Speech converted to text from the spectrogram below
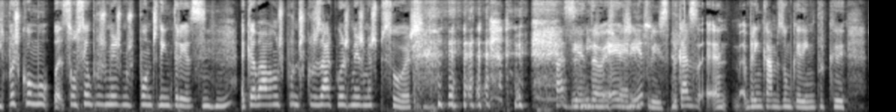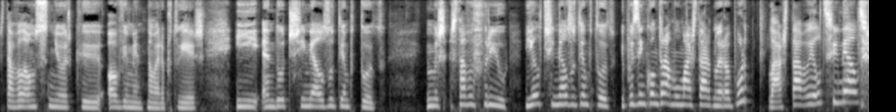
depois, como são sempre os mesmos pontos de interesse, uhum. acabávamos por nos cruzar com as mesmas pessoas. Faz então é giro por isso. Por acaso eh, brincámos um bocadinho porque estava lá um senhor que obviamente não era português e andou de chinelos o tempo todo mas estava frio e ele de chinelos o tempo todo. E depois encontrámo-lo mais tarde no aeroporto, lá estava ele de chinelos.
